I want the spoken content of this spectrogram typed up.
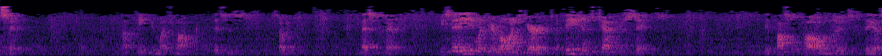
sick not keep you much longer. This is so necessary. He said, Eat it with your loins girded. Ephesians chapter 6. The Apostle Paul alludes to this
